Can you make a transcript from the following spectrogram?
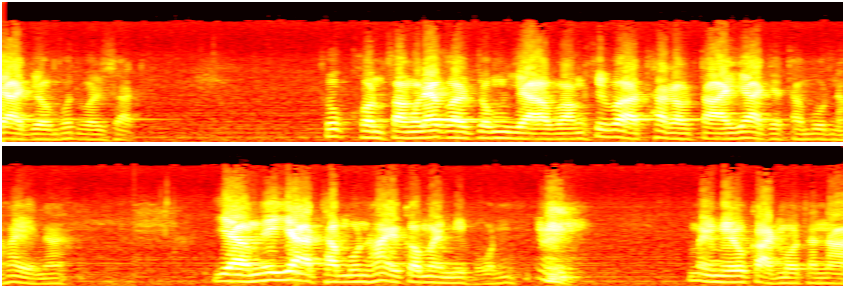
ญาติโยมพุทธบริษัท ทุกคนฟังแล้วก็จงอย่าหวังคิดว่าถ้าเราตายญาติจะทำบุญให้นะ อย่างนี้ญาติทำบุญให้ก็ไม่มีผล ไม่มีโอกาสโมทนา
